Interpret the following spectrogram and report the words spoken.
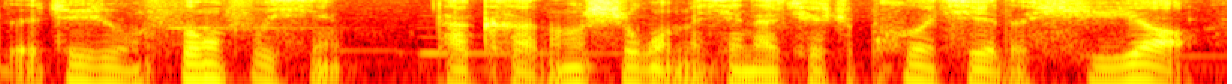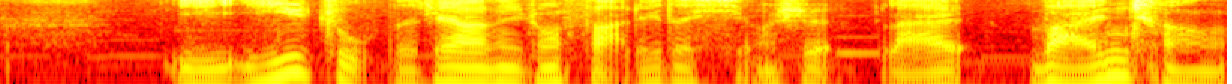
的这种丰富性，它可能使我们现在确实迫切的需要以遗嘱的这样的一种法律的形式来完成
